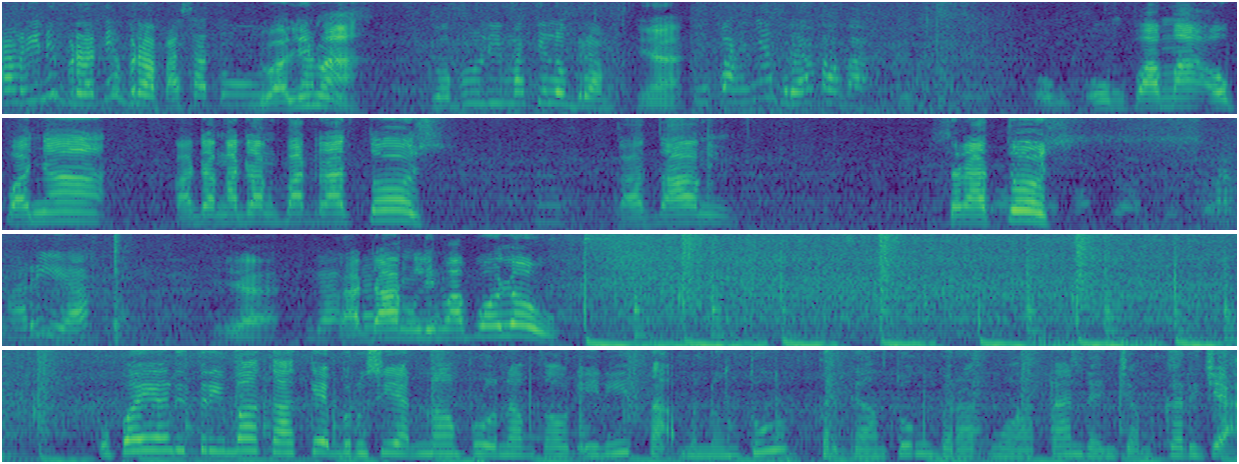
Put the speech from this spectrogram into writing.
Kalau ini beratnya berapa? Satu 25. 25 kilogram. Ya. Upahnya berapa, Pak? Um, umpama upahnya kadang-kadang 400. Kadang 100. Per hari ya? Ya. Nggak Kadang ngerti ya? 50. Upah yang diterima kakek berusia 66 tahun ini tak menentu tergantung berat muatan dan jam kerja.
